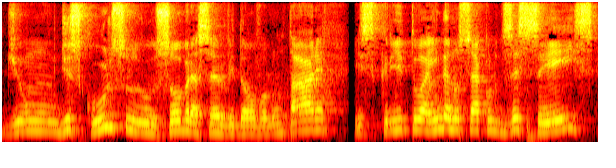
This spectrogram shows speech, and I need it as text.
de um discurso sobre a servidão voluntária, escrito ainda no século XVI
